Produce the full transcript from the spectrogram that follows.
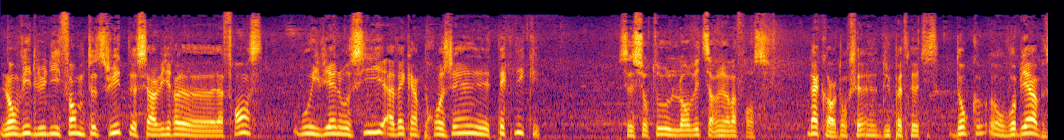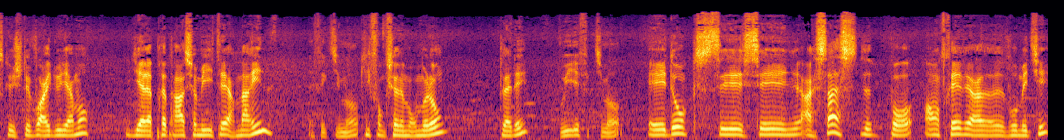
l'envie de l'uniforme tout de suite, de servir euh, la France, ou ils viennent aussi avec un projet technique. C'est surtout l'envie de servir la France. D'accord, donc c'est du patriotisme. Donc on voit bien, parce que je les vois régulièrement, il y a la préparation militaire marine Effectivement. qui fonctionne à Montmelon, toute l'année. Oui, effectivement. Et donc c'est un sas pour entrer vers euh, vos métiers.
